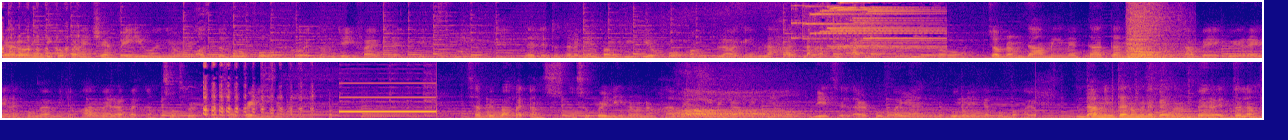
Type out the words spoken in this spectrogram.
Pero hindi ko pa rin syempre iwan yung on-the-go phone ko. Itong J5 2016. Dahil ito talaga yung pang video ko, pang vlog, and lahat-lahat-lahat dito. Sobrang daming nagtatanong, sabi, Kuya Regan, akong gamit yung camera, but ang super, ang super linaw. Sabi, bakit ang, ang super linaw ng camera ginagamit nyo? DSLR po ba yan? Nabumili na po ba kayo? Daming tanong na ganun, pero ito lang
